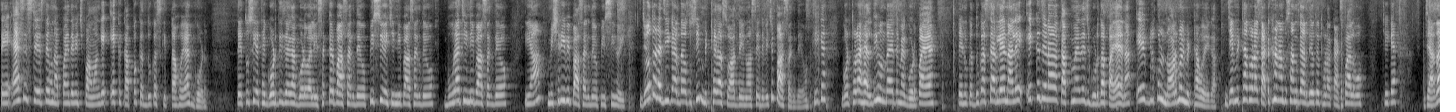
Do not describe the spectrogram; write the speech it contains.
ਤੇ ਇਸ ਸਟੇਜ ਤੇ ਹੁਣ ਆਪਾਂ ਇਹਦੇ ਵਿੱਚ ਪਾਵਾਂਗੇ 1 ਕੱਪ ਕੱਦੂਕਸ ਕੀਤਾ ਹੋਇਆ ਗੁੜ। ਤੇ ਤੁਸੀਂ ਇੱਥੇ ਗੁੜ ਦੀ ਜਗ੍ਹਾ ਗੁੜ ਵਾਲੀ ਸ਼ੱਕਰ ਪਾ ਸਕਦੇ ਹੋ, ਪੀਸੀ ਹੋਈ ਚੀਨੀ ਪਾ ਸਕਦੇ ਹੋ, ਬੂਰਾ ਚੀਨੀ ਪਾ ਸਕਦੇ ਹੋ। ਜਾਂ ਮਿਸ਼ਰੀ ਵੀ ਪਾ ਸਕਦੇ ਹੋ ਪੀਸੀ ਹੋਈ। ਜੋ ਤੁਹਾਡਾ ਜੀ ਕਰਦਾ ਉਹ ਤੁਸੀਂ ਮਿੱਠੇ ਦਾ ਸਵਾਦ ਦੇਣ ਵਾਸਤੇ ਇਹਦੇ ਵਿੱਚ ਪਾ ਸਕਦੇ ਹੋ ਠੀਕ ਹੈ? ਗੁੜ ਥੋੜਾ ਹੈਲਦੀ ਹੁੰਦਾ ਹੈ ਤੇ ਮੈਂ ਗੁੜ ਪਾਇਆ ਹੈ। ਤੇ ਇਹਨੂੰ ਕੱਦੂਕਸ ਕਰ ਲਿਆ ਨਾਲੇ ਇੱਕ ਜਿਹੜਾ ਕੱਪ ਮੈਂ ਇਹਦੇ ਵਿੱਚ ਗੁੜ ਦਾ ਪਾਇਆ ਹੈ ਨਾ ਇਹ ਬਿਲਕੁਲ ਨਾਰਮਲ ਮਿੱਠਾ ਹੋਏਗਾ। ਜੇ ਮਿੱਠਾ ਥੋੜਾ ਘੱਟ ਖਾਣਾ ਪਸੰਦ ਕਰਦੇ ਹੋ ਤੇ ਥੋੜਾ ਘੱਟ ਪਾ ਲਵੋ ਠੀਕ ਹੈ? ਜ਼ਿਆਦਾ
